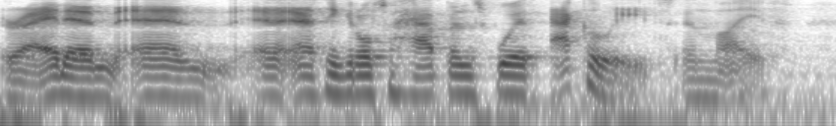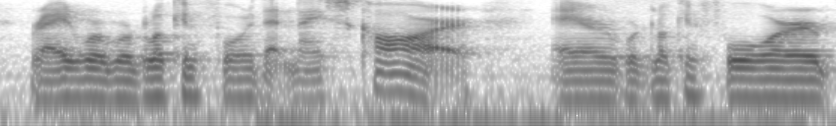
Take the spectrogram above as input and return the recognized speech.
right? And and and I think it also happens with accolades in life, right? Where we're looking for that nice car, or we're looking for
